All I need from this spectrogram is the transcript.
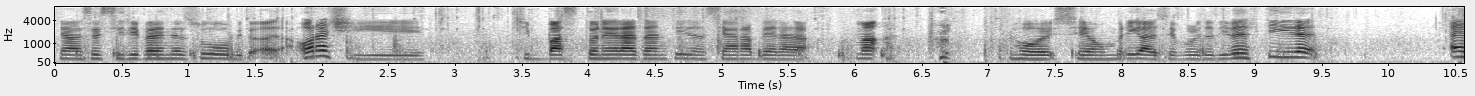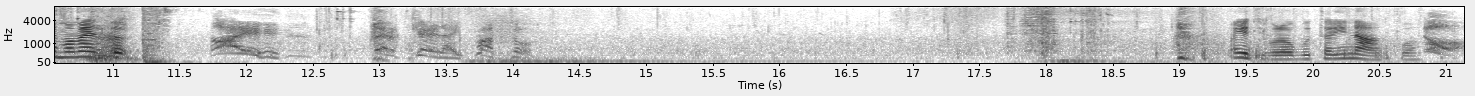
Vediamo se si riprende subito. Eh, Ora ci, ci bastonerà tantissimo, si arrabbierà. Ma poi si è ubriacato, si è voluto divertire. È il momento. Ai! Perché l'hai fatto? Ma io ti volevo buttare in acqua. No!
